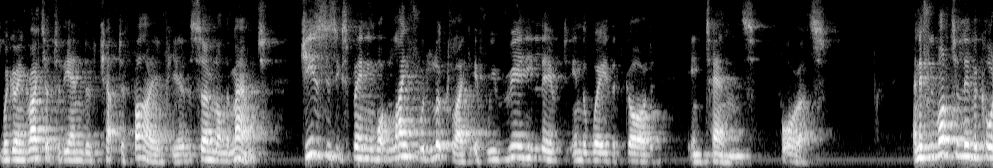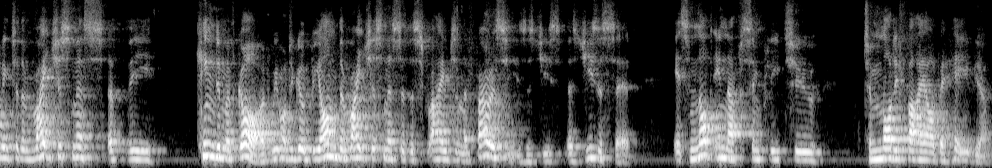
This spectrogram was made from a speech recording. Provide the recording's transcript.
we're going right up to the end of chapter 5 here, the Sermon on the Mount. Jesus is explaining what life would look like if we really lived in the way that God intends for us. And if we want to live according to the righteousness of the kingdom of God, we want to go beyond the righteousness of the scribes and the Pharisees, as Jesus, as Jesus said. It's not enough simply to, to modify our behavior.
